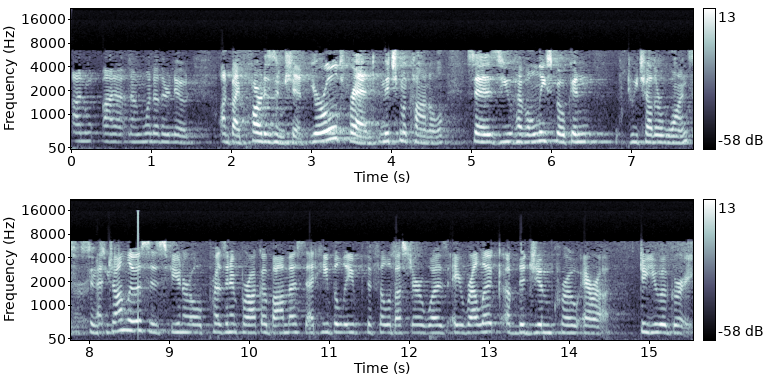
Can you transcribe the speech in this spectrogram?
On, on, on, one other note, on bipartisanship, your old friend Mitch McConnell says you have only spoken to each other once since. At John Lewis's funeral, President Barack Obama said he believed the filibuster was a relic of the Jim Crow era. Do you agree?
